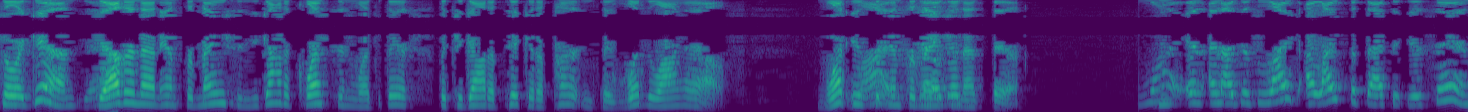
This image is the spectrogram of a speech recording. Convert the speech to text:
So again, Yeah. gathering that information, you gotta question what's there, but you gotta pick it apart and say, what do I have? What is Right. the You know, information that's there? Right, and and I just like I like the fact that you're saying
